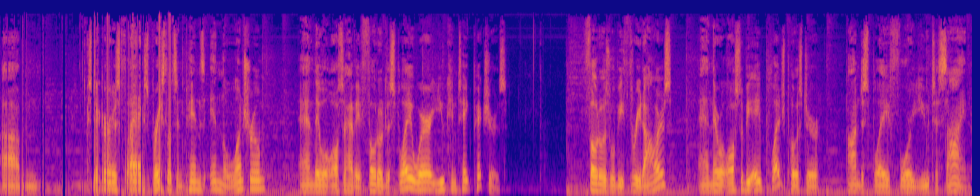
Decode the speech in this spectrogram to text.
um, stickers, flags, bracelets, and pins in the lunchroom, and they will also have a photo display where you can take pictures. Photos will be $3, and there will also be a pledge poster on display for you to sign.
